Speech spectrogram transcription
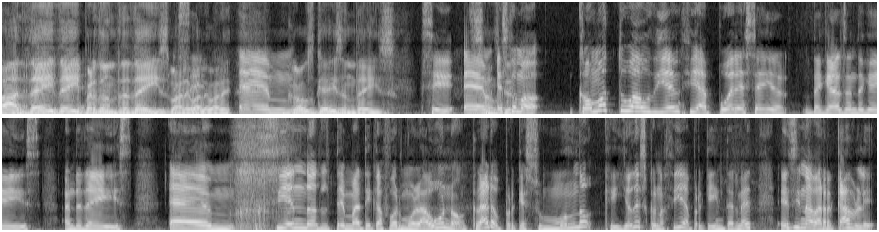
Ah, they, they, perdón, the days. Vale, Sí. vale, vale. Em, Girls, gays and days. Sí, em, es good. como, ¿cómo tu audiencia puede ser The Girls and the Gays and the Days em, siendo temática Fórmula 1? Claro, porque es un mundo que yo desconocía, porque Internet es inabarcable.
